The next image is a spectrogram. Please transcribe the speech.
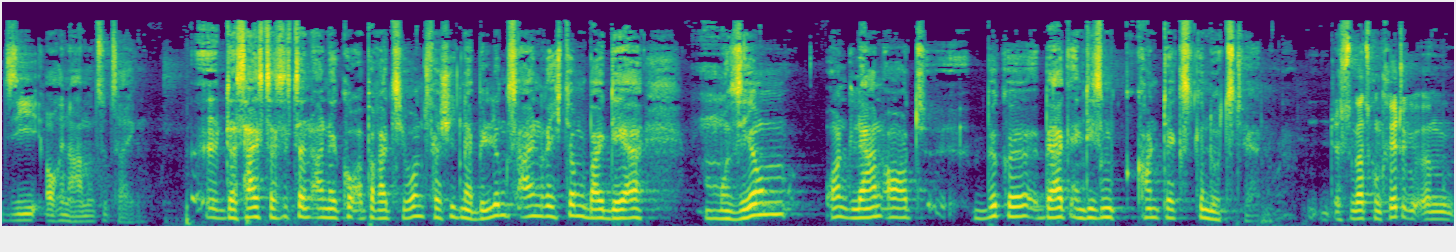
sie auch in Hameln zu zeigen. Das heißt, das ist dann eine Kooperation verschiedener Bildungseinrichtungen, bei der Museum und Lernort Bückeberg in diesem Kontext genutzt werden. Das ist eine ganz konkrete ähm,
